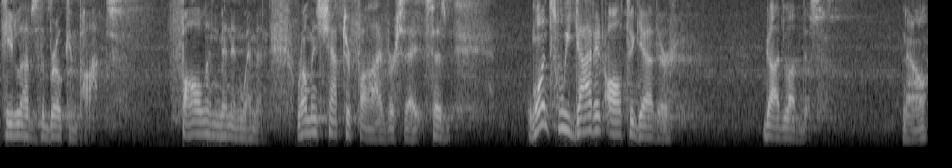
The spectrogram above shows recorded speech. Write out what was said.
He loves the broken pots fallen men and women. Romans chapter 5, verse 8 says, Once we got it all together, God loved us. Now,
